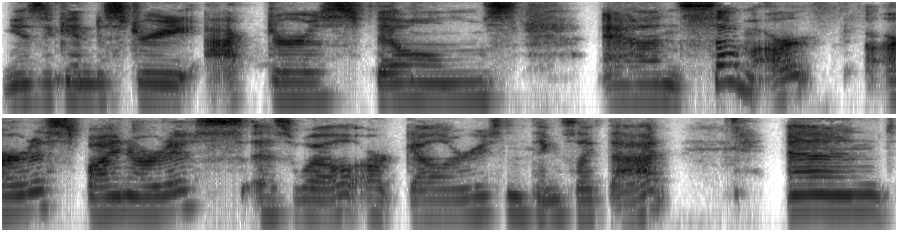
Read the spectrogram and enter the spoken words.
music industry, actors, films, and some art artists, fine artists as well, art galleries and things like that. And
